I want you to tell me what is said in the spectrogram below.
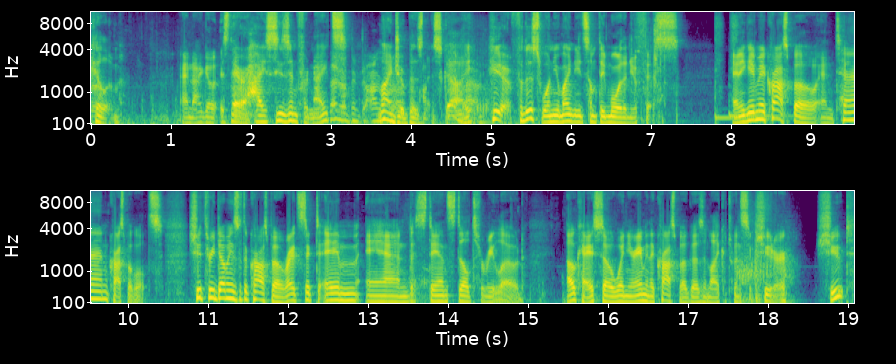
Kill him. And I go, is there a high season for knights? Mind your business, guy. Here, for this one, you might need something more than your fists. And he gave me a crossbow and 10 crossbow bolts. Shoot three dummies with a crossbow. Right stick to aim and stand still to reload. Okay, so when you're aiming the crossbow, goes into like a twin stick shooter. Shoot.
